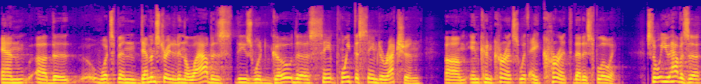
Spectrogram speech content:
And uh, the, what's been demonstrated in the lab is these would go the same, point the same direction um, in concurrence with a current that is flowing. So what you have is a,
